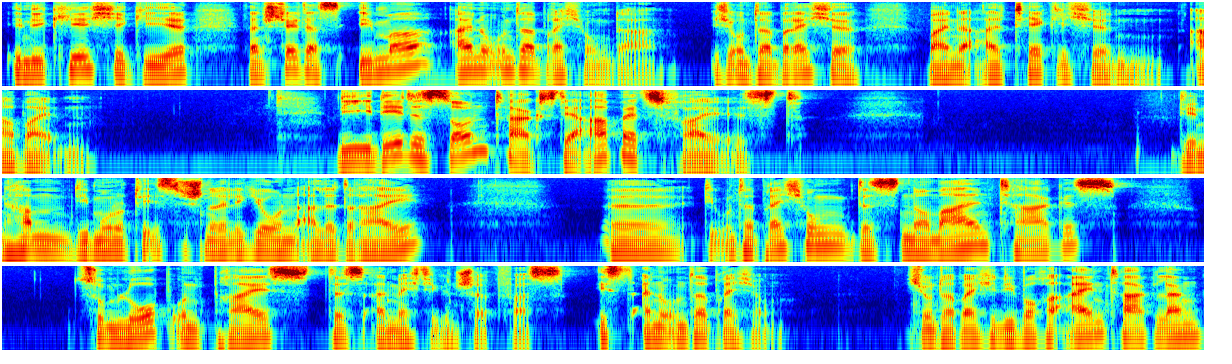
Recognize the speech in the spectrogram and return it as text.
in die Kirche gehe, dann stellt das immer eine Unterbrechung dar. Ich unterbreche meine alltäglichen Arbeiten. Die Idee des Sonntags, der arbeitsfrei ist, den haben die monotheistischen Religionen alle drei, äh, die Unterbrechung des normalen Tages zum Lob und Preis des allmächtigen Schöpfers ist eine Unterbrechung. Ich unterbreche die Woche einen Tag lang,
